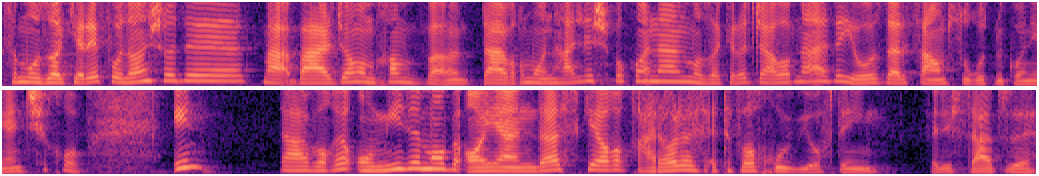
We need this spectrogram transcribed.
مثلا مذاکره فلان شده برجام می‌خوام در واقع منحلش بکنن. مذاکرات جواب نده یوز در سهام سقوط می‌کنه. یعنی چی خب؟ این در واقع امید ما به آینده است که آقا قرار اتفاق خوبی بیفته این فلیش سبزه.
